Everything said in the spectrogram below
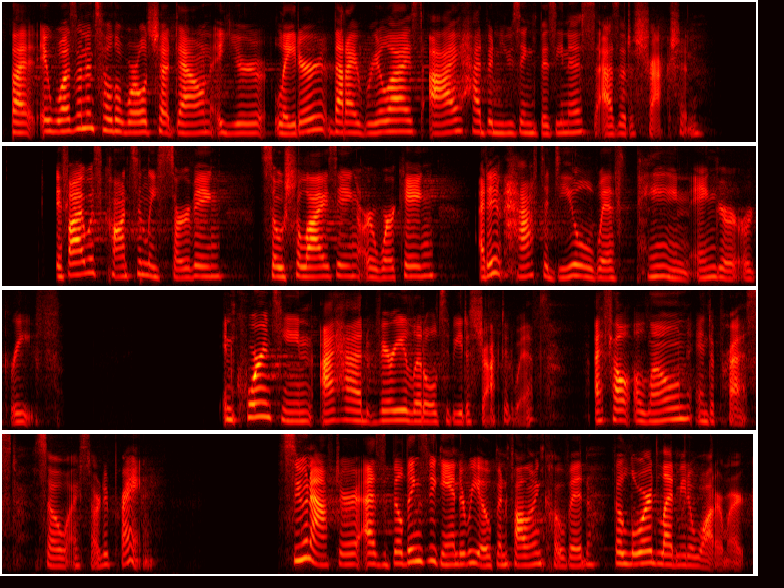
But it wasn't until the world shut down a year later that I realized I had been using busyness as a distraction. If I was constantly serving, socializing, or working, I didn't have to deal with pain, anger, or grief. In quarantine, I had very little to be distracted with. I felt alone and depressed, so I started praying. Soon after, as buildings began to reopen following COVID, the Lord led me to Watermark.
